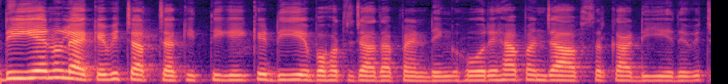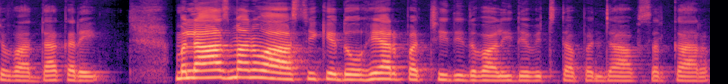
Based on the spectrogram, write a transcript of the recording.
ਡੀਏ ਨੂੰ ਲੈ ਕੇ ਵੀ ਚਰਚਾ ਕੀਤੀ ਗਈ ਕਿ ਡੀਏ ਬਹੁਤ ਜ਼ਿਆਦਾ ਪੈਂਡਿੰਗ ਹੋ ਰਿਹਾ। ਪੰਜਾਬ ਸਰਕਾਰ ਡੀਏ ਦੇ ਵਿੱਚ ਵਾਧਾ ਕਰੇ। ਮੁਲਾਜ਼ਮਾਂ ਨੂੰ ਆਸ ਸੀ ਕਿ 2025 ਦੀ ਦੀਵਾਲੀ ਦੇ ਵਿੱਚ ਤਾਂ ਪੰਜਾਬ ਸਰਕਾਰ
